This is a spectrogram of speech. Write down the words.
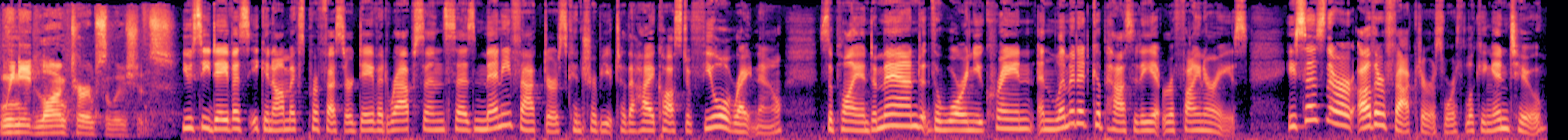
We need long term solutions. UC Davis economics professor David Rapson says many factors contribute to the high cost of fuel right now supply and demand, the war in Ukraine, and limited capacity at refineries. He says there are other factors worth looking into,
